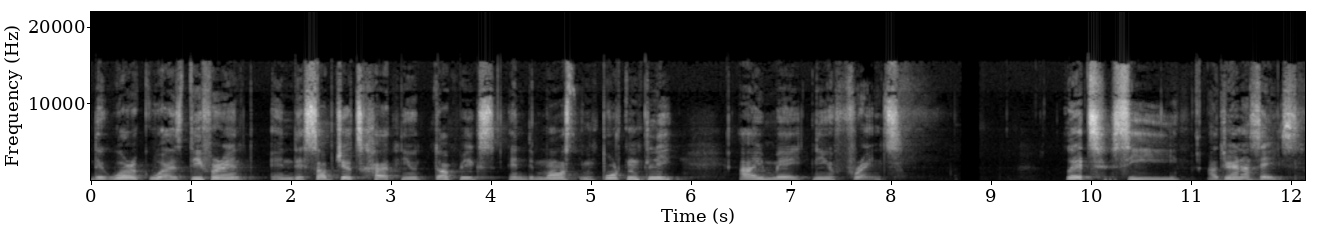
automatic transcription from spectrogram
The work was different and the subjects had new topics and the most importantly, I made new friends. Let's see. Adriana says,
